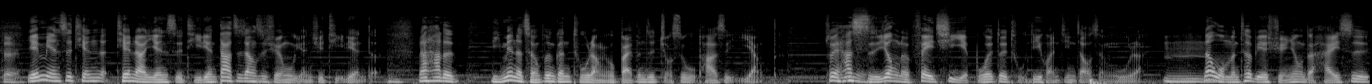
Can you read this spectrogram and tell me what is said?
对，岩棉是天天然岩石提炼，大致上是玄武岩去提炼的，那它的里面的成分跟土壤有百分之九十五趴是一样的，所以它使用的废气也不会对土地环境造成污染。嗯，那我们特别选用的还是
